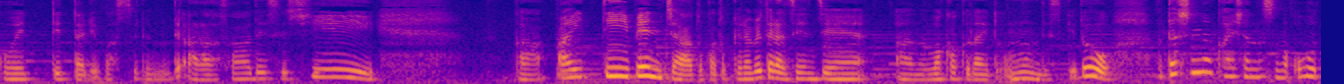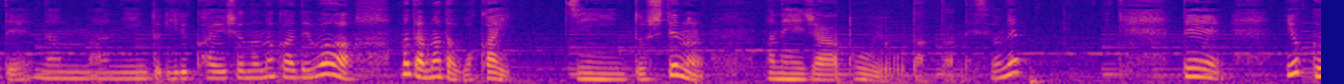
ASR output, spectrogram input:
超えてたりはするのでアラサーですしが IT ベンチャーとかと比べたら全然あの若くないと思うんですけど私の会社のその大手何万人といる会社の中ではまだまだ若い人員としてのマネージャー登用だったんですよね。でよく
